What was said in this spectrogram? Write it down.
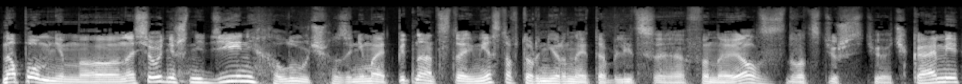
Напомним, э, на сегодняшний день Луч занимает 15 место в турнирной таблице ФНЛ с 26 очками.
